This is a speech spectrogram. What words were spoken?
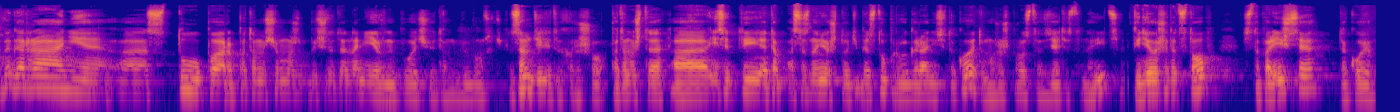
Выгорание, э, ступор, потом еще может быть что-то на нервной почве, там, в любом случае. На самом деле это хорошо, потому что э, если ты это осознаешь, что у тебя ступор, выгорание, все такое, ты можешь просто взять, остановиться. Ты делаешь этот стоп, стопоришься, такой,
